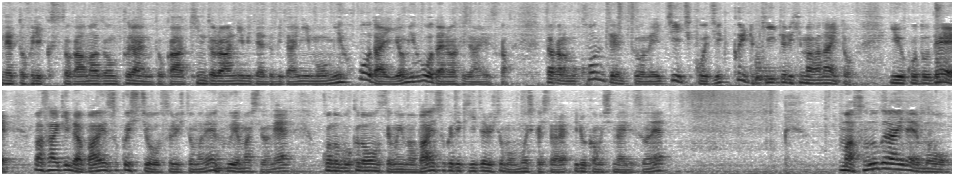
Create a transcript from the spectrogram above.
ネットフリックスとかアマゾンプライムとか Kindle Unlimited みたいにもう見放題読み放題なわけじゃないですか。だからもうコンテンツをねいちいちこうじっくりと聞いてる暇がないということで、まあ、最近では倍速視聴をする人もね増えましたよね。この僕の音声も今倍速で聞いてる人ももしかしたらいるかもしれないですよね。まあそのぐらいねもう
